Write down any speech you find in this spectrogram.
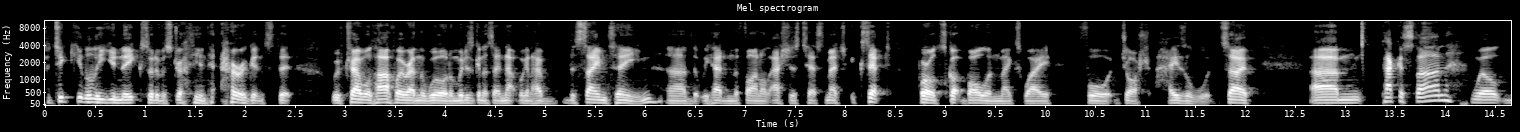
particularly unique sort of Australian arrogance that we've travelled halfway around the world and we're just going to say, no, we're going to have the same team uh, that we had in the final Ashes Test match, except poor old Scott Boland makes way for Josh Hazlewood. So um, Pakistan, well,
